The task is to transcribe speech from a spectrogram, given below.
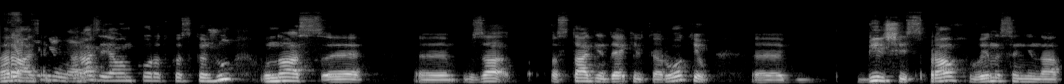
я поняла. наразі я вам коротко скажу. У нас е, е, за останні декілька років е, більшість справ винесені на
